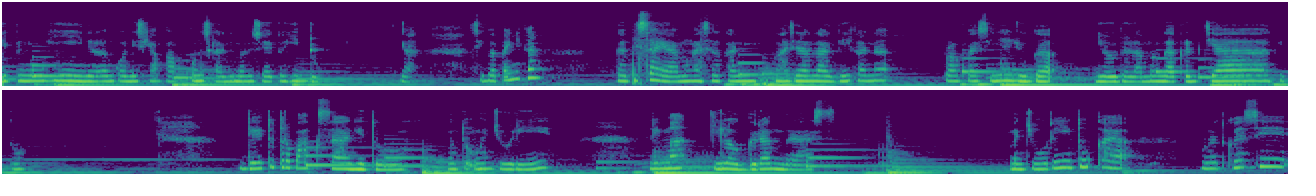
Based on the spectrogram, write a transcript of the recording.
dipenuhi dalam kondisi apa pun selagi manusia itu hidup. Nah, si bapak ini kan nggak bisa ya menghasilkan penghasilan lagi karena profesinya juga dia udah lama nggak kerja gitu. Dia itu terpaksa gitu untuk mencuri 5 kg beras. Mencuri itu kayak menurut gue sih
